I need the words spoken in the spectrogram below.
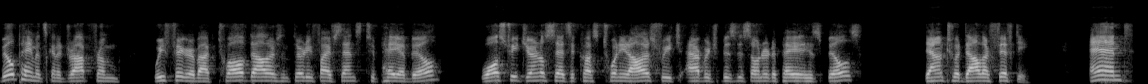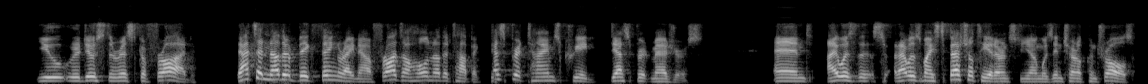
bill payment's going to drop from we figure about $12.35 to pay a bill. Wall Street Journal says it costs $20 for each average business owner to pay his bills, down to $1.50. And you reduce the risk of fraud. That's another big thing right now. Fraud's a whole other topic. Desperate times create desperate measures. And I was the, that was my specialty at Ernst & Young was internal controls.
